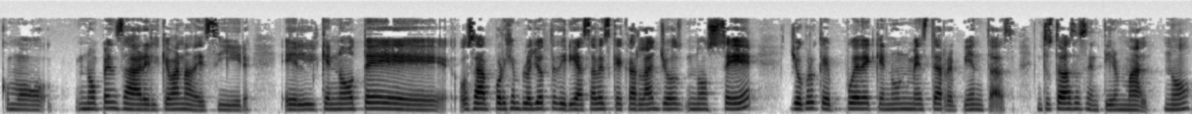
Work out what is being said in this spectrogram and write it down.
como no pensar el qué van a decir, el que no te, o sea, por ejemplo, yo te diría, ¿sabes qué, Carla? Yo no sé, yo creo que puede que en un mes te arrepientas, entonces te vas a sentir mal, ¿no?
